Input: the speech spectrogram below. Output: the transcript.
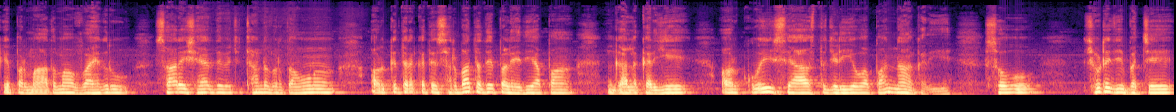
ਕਿ ਪਰਮਾਤਮਾ, ਵਾਹਿਗੁਰੂ ਸਾਰੇ ਸ਼ਹਿਰ ਦੇ ਵਿੱਚ ਠੰਡ ਵਰਤਾਉਣ ਔਰ ਕਿਤੇ ਨਾ ਕਿਤੇ ਸਰਬੱਤ ਦੇ ਭਲੇ ਦੀ ਆਪਾਂ ਗੱਲ ਕਰੀਏ ਔਰ ਕੋਈ ਸਿਆਸਤ ਜਿਹੜੀ ਉਹ ਆਪਾਂ ਨਾ ਕਰੀਏ। ਸੋ ਛੋਟੇ ਜਿਹੇ ਬੱਚੇ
